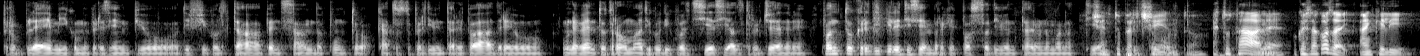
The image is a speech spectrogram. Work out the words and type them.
problemi, come per esempio difficoltà pensando appunto, cazzo sto per diventare padre o un evento traumatico di qualsiasi altro genere, quanto credibile ti sembra che possa diventare una malattia? 100%, è totale. Mm. Questa cosa anche lì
